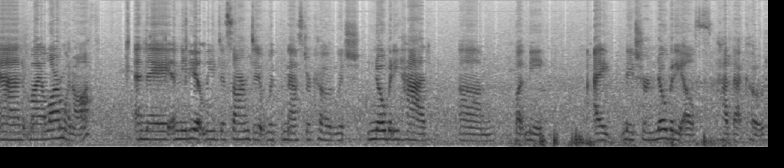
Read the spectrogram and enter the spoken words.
and my alarm went off, and they immediately disarmed it with the master code, which nobody had um, but me. I made sure nobody else had that code.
